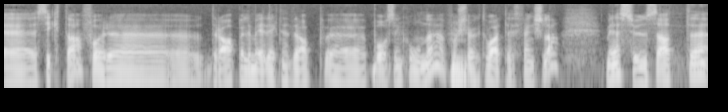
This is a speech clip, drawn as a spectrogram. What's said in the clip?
eh, sikta for eh, drap eller medvirkende drap eh, på sin kone. Mm. Forsøkt varetektsfengsla. Men jeg syns at eh,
